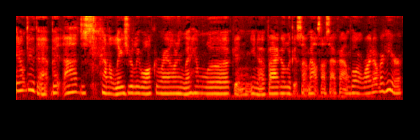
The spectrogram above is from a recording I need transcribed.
they don't do that, but I just kind of leisurely walk around and let him look. And, you know, if I go look at something else, I say, okay, I'm going right over here.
